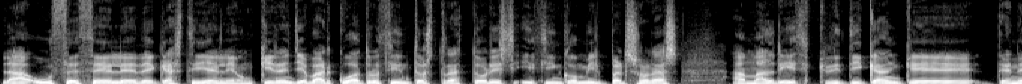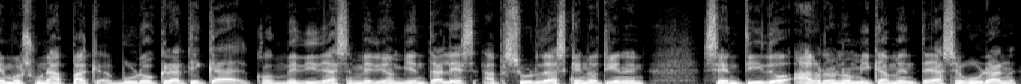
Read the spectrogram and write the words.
la UCCL de Castilla y León. Quieren llevar 400 tractores y 5.000 personas a Madrid. Critican que tenemos una PAC burocrática con medidas medioambientales absurdas que no tienen sentido agronómicamente, aseguran,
